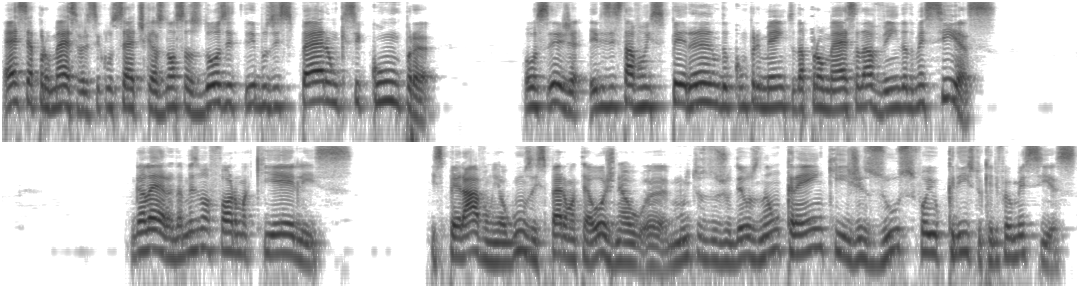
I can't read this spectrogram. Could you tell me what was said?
Essa é a promessa, versículo 7, que as nossas doze tribos esperam que se cumpra. Ou seja, eles estavam esperando o cumprimento da promessa da vinda do Messias. Galera, da mesma forma que eles esperavam, e alguns esperam até hoje, né? Eh, muitos dos judeus não creem que Jesus foi o Cristo, que ele foi o Messias.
